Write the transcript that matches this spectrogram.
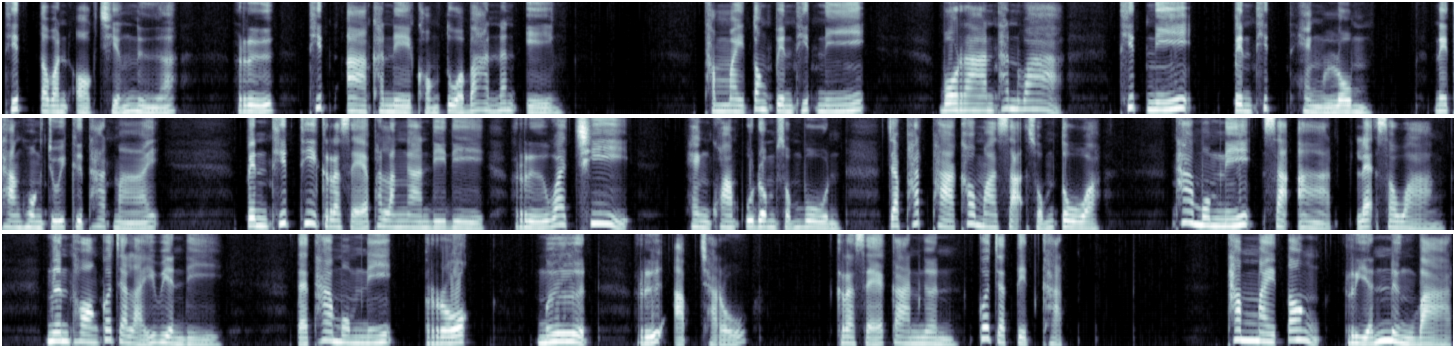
ทิศตะวันออกเฉียงเหนือ หรือทิศอาคเนของตัวบ้านนั่นเองทำไมต้องเป็นทิศนี้ โบราณท่านว่า ทิศนี้เป็นทิศแห่งลม ในทางห่วงจุ้ยคือธาตุไม้ เป็นทิศที่กระแสพลังงานดีๆ หรือว่าชี่ แห่งความอุดมสมบูรณ์ จะพัดพาเข้ามาสะสมตัว ถ้ามุมนี้สะอาดและสว่าง เงินทองก็จะไหลเวียนดี แต่ถ้ามุมนี้รก มืด หรืออับเฉากระแสการเงินก็จะติดขัดทำไมต้องเหรียญหนึ่งบาท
